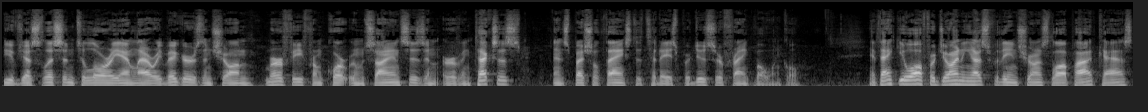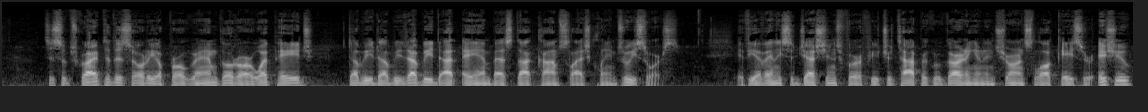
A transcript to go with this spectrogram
You've just listened to Lori Ann Lowery-Biggers and Sean Murphy from Courtroom Sciences in Irving, Texas. And special thanks to today's producer, Frank Bowinkle. And thank you all for joining us for the Insurance Law Podcast. To subscribe to this audio program, go to our webpage, www.ambest.com slash claims resource. If you have any suggestions for a future topic regarding an insurance law case or issue,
